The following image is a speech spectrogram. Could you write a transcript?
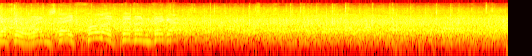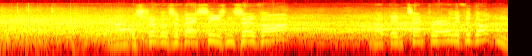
Sheffield Wednesday full of vim and vigour. And the struggles of their season so far have been temporarily forgotten.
